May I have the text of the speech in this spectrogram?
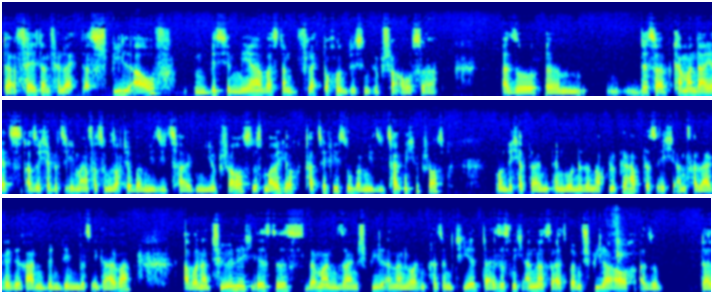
Da fällt dann vielleicht das Spiel auf, ein bisschen mehr, was dann vielleicht doch ein bisschen hübscher aussah. Also ähm, deshalb kann man da jetzt, also ich habe jetzt eben einfach so gesagt, ja, bei mir sieht's halt nie hübsch aus. Das mache ich auch tatsächlich so, bei mir sieht's halt nicht hübsch aus. Und ich habe da im Grunde dann auch Glück gehabt, dass ich an Verlage geraten bin, denen das egal war. Aber natürlich ist es, wenn man sein Spiel anderen Leuten präsentiert, da ist es nicht anders als beim Spieler auch. Also da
